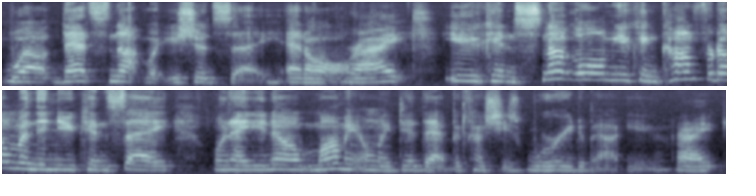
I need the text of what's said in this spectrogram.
Well, that's not what you should say at all. Right. You can snuggle them, you can comfort them, and then you can say, "Well, now you know, mommy only did that because she's worried about you." Right.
